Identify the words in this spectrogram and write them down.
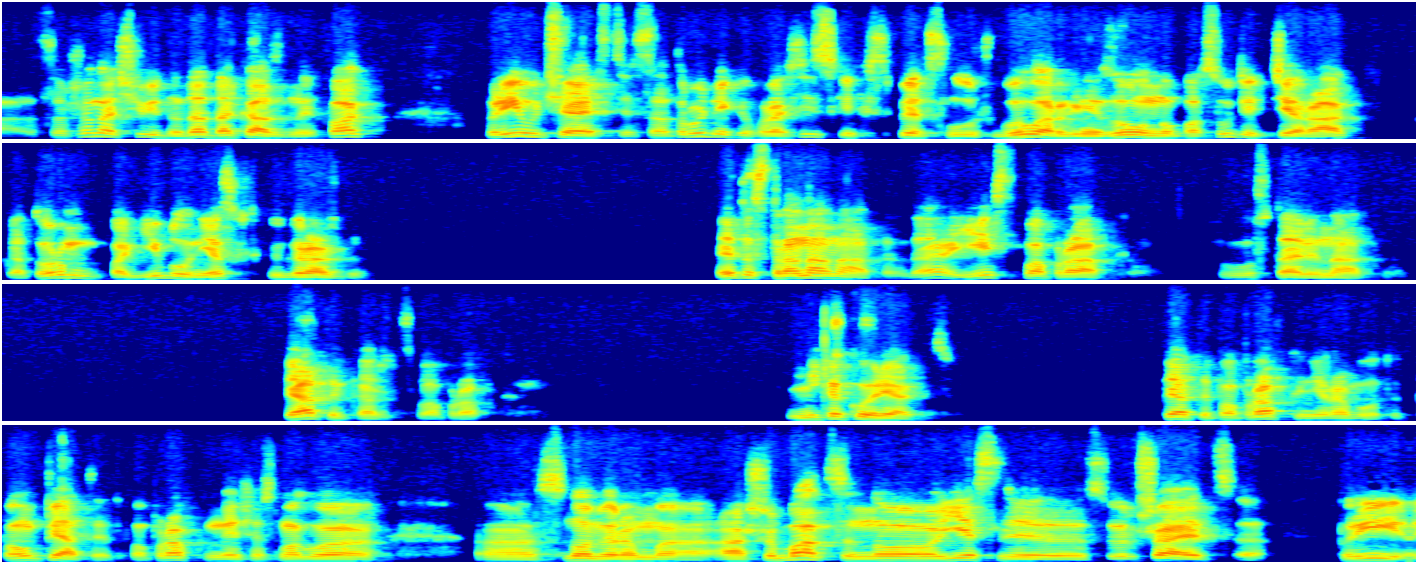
а, совершенно очевидно, да, доказанный факт, при участии сотрудников российских спецслужб был организован, ну, по сути, теракт, в котором погибло несколько граждан. Это страна НАТО, да, есть поправка в уставе НАТО. Пятая, кажется, поправка. Никакой реакции. Пятая поправка не работает. По-моему, пятая эта поправка, но я сейчас могу э, с номером э, ошибаться, но если совершается при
